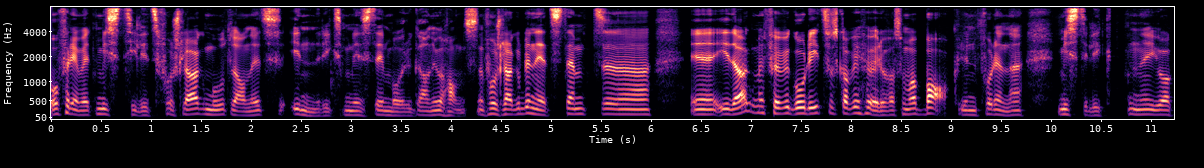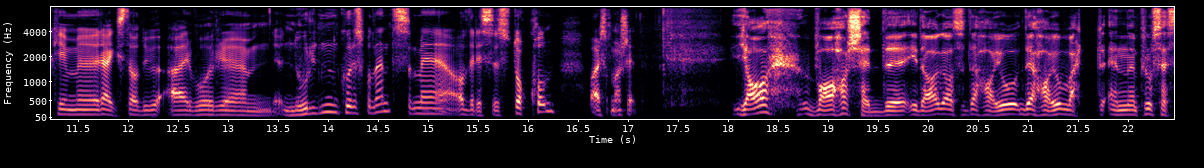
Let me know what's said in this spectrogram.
og fremme et mistillitsforslag mot landets innenriksminister Morgan Johansen. Forslaget ble nedstemt uh, i dag, men før vi går dit så skal vi høre hva som var bakgrunnen for denne mistilliten. Joakim Reigstad, du er vår Norden-korrespondent med adresse Stockholm. Hva er det som har skjedd? Ja, hva har skjedd eh, i dag? Altså, det, har jo, det, har jo, vært en prosess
